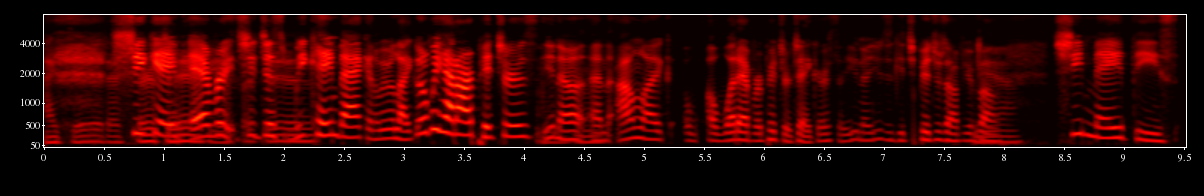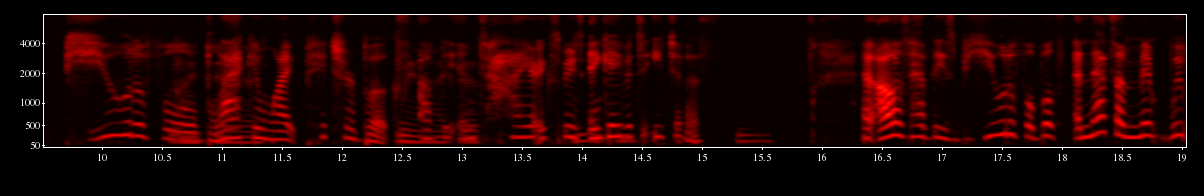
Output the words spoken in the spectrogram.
I did. I she sure gave did. every Yes, I she just we came back and we were like oh we had our pictures you know Mhm. and i'm like a, a whatever picture taker so you know you just get your pictures off your phone Yeah. she made these beautiful I black did. and white picture books Yeah, of I the did. entire experience and gave Mhm. it to each of us Mm, and I of us have these beautiful books and that's a mem- we,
